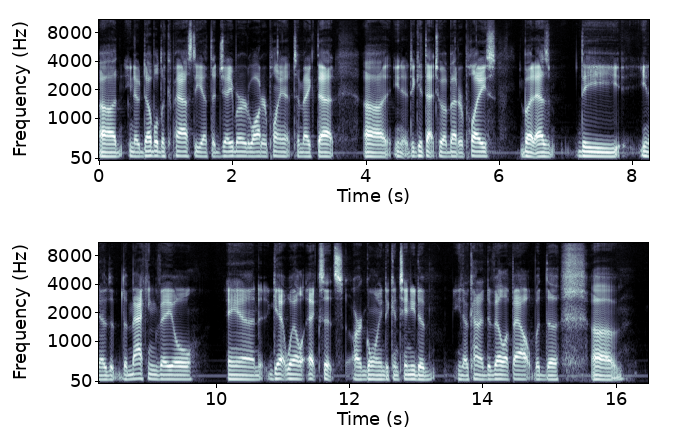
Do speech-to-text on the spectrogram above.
uh, you know, doubled the capacity at the Jaybird water plant to make that, uh, you know, to get that to a better place. But as the, you know, the, the McIngvale and Getwell exits are going to continue to, you know, kind of develop out with the, uh,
